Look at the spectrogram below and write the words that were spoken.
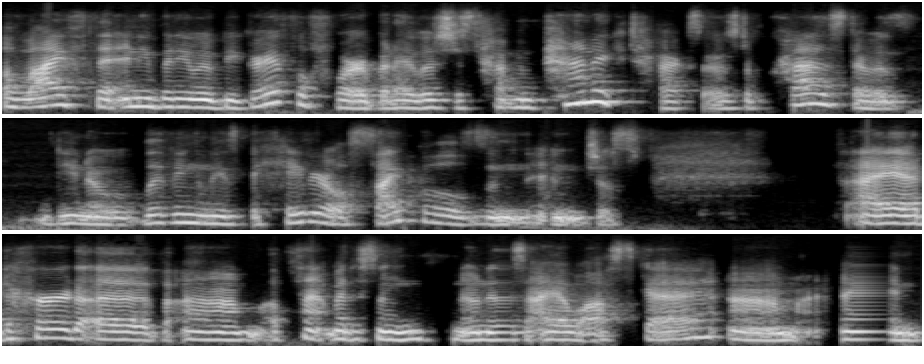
a life that anybody would be grateful for, but I was just having panic attacks. I was depressed. I was, you know, living in these behavioral cycles and, and just I had heard of um, a plant medicine known as ayahuasca. Um, I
